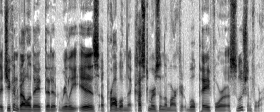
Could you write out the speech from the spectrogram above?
that you can validate that it really is a problem that customers in the market will pay for a solution for.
